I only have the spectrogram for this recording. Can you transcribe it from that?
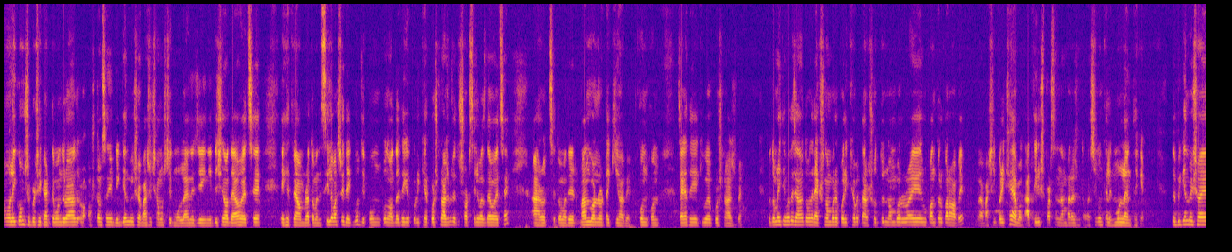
আসসালামু আলাইকুম, সুপ্রিয় শিক্ষার্থী বন্ধুরা। অষ্টম শ্রেণির বিজ্ঞান বিষয় বার্ষিক সামষ্টিক মূল্যায়নে যেই নির্দেশনা দেওয়া হয়েছে, এক্ষেত্রে আমরা তোমাদের সিলেবাসটি দেখব যে কোন কোন অধ্যায় থেকে পরীক্ষার প্রশ্ন আসবে, যেহেতু শর্ট সিলেবাস দেওয়া হয়েছে। আর হচ্ছে তোমাদের মানদণ্ডটা কি হবে, কোন কোন জায়গা থেকে কীভাবে প্রশ্ন আসবে। তো তোমরা ইতিমধ্যে জানো তোমাদের একশো নম্বরের পরীক্ষা হবে, তার সত্তর নম্বরে রূপান্তর করা হবে বার্ষিক পরীক্ষায় এবং আর তিরিশ পার্সেন্ট নাম্বার আসবে তোমার শিক্ষণকালীন মূল্যায়ন থেকে। তো বিজ্ঞান বিষয়ে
